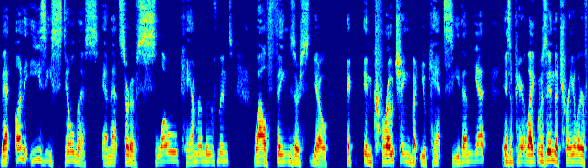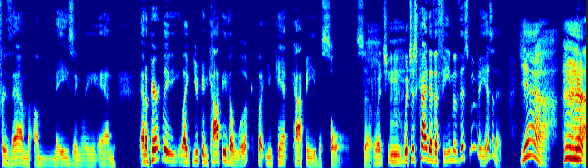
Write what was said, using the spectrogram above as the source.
that uneasy stillness and that sort of slow camera movement while things are, you know, encroaching, but you can't see them yet is appear like it was in the trailer for them amazingly. And, and apparently like you can copy the look, but you can't copy the soul. So, which, Mm. which is kind of the theme of this movie, isn't it? Yeah. Yeah.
